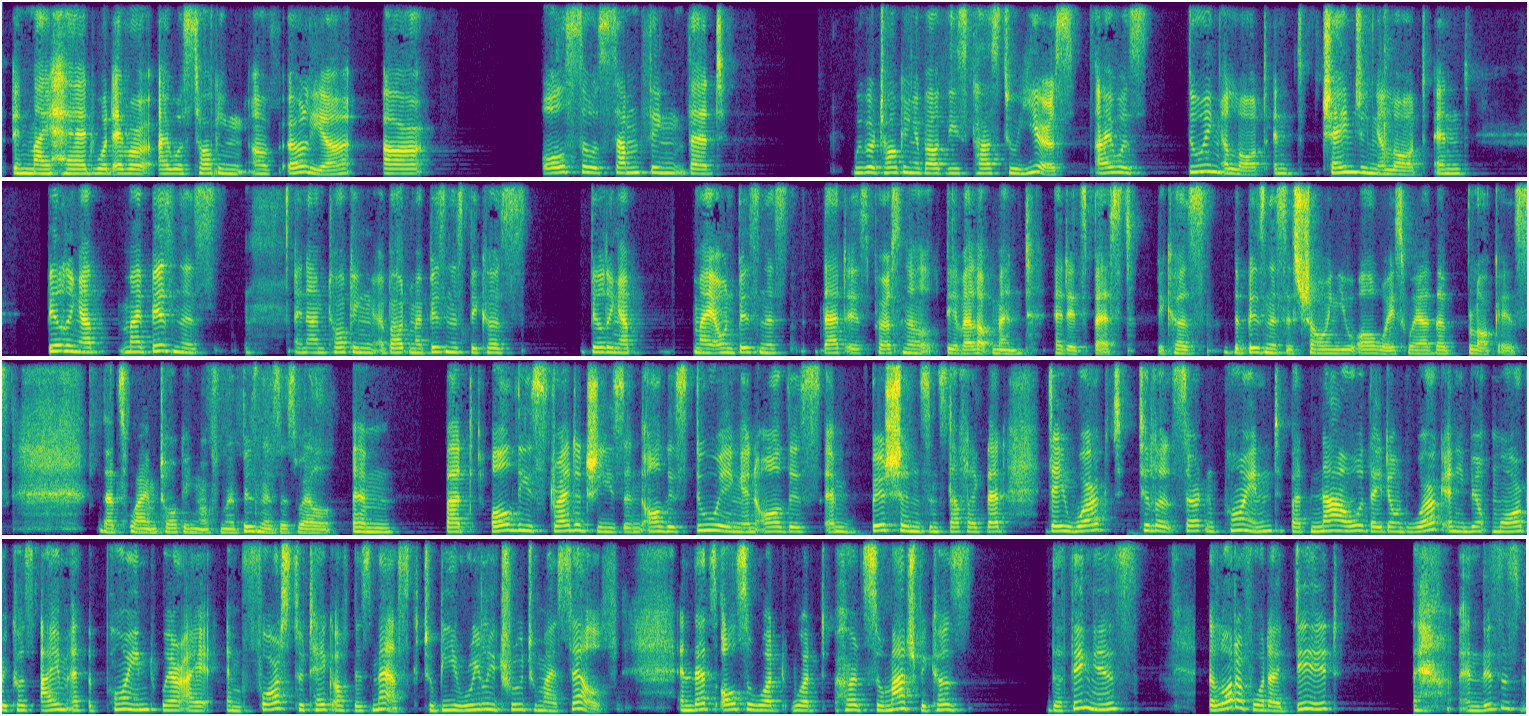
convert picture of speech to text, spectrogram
in my head, whatever I was talking of earlier, are also something that we were talking about these past two years. I was doing a lot and changing a lot and building up my business. And I'm talking about my business because building up my own business that is personal development at its best because the business is showing you always where the block is. That's why i'm talking of my business as well. Um, but all these strategies and all this doing and all these ambitions and stuff like that they worked till a certain point but now they don't work anymore because i'm at the point where i am forced to take off this mask to be really true to myself. And that's also what what hurts so much because the thing is a lot of what i did and this is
